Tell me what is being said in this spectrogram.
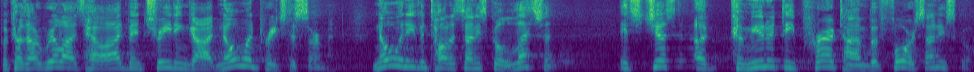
because I realized how I'd been treating God. No one preached a sermon, no one even taught a Sunday school lesson. It's just a community prayer time before Sunday school.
